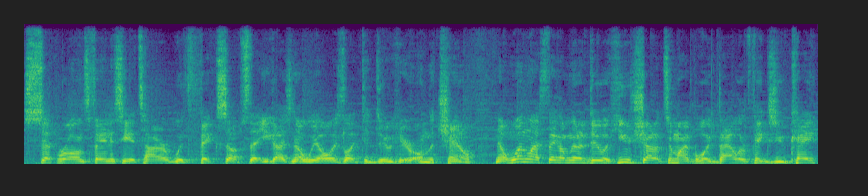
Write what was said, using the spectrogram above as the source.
Seth Rollins fantasy attire with fix-ups that you guys know we always like to do here on the channel. Now, one last thing I'm going to do, a huge shout out to my boy Balor Figs UK.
